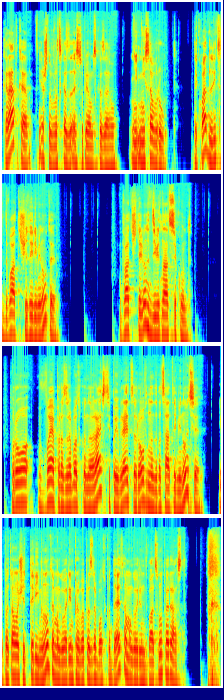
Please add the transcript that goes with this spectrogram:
Кратко, чтобы, вот сказать, чтобы я вам сказал, не, не совру. Доклад длится 24 минуты, 24 минуты 19 секунд. Про веб-разработку на Rust появляется ровно на 20 минуте, и потом еще 3 минуты мы говорим про веб-разработку. До этого мы говорим 20 минут про Rust.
